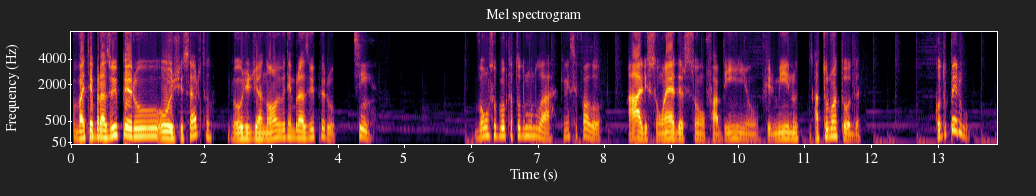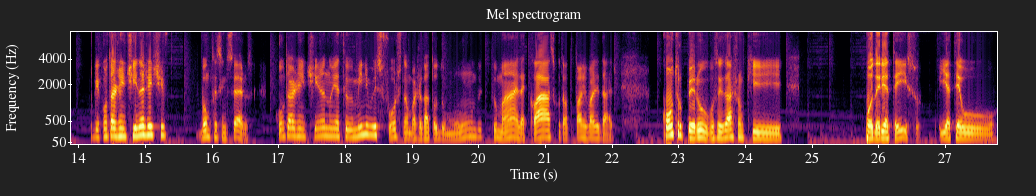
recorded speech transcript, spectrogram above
vai ter Brasil e Peru hoje, certo? Hoje, dia 9, vai ter Brasil e Peru. Sim. Vamos supor que tá todo mundo lá, que nem você falou. Alisson, Ederson, Fabinho, Firmino, a turma toda contra o Peru. Porque contra a Argentina a gente, vamos ser sinceros, contra a Argentina não ia ter o mínimo esforço, não, vai jogar todo mundo e tudo mais, é clássico, tal, tal, rivalidade. Contra o Peru, vocês acham que poderia ter isso? Ia ter o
